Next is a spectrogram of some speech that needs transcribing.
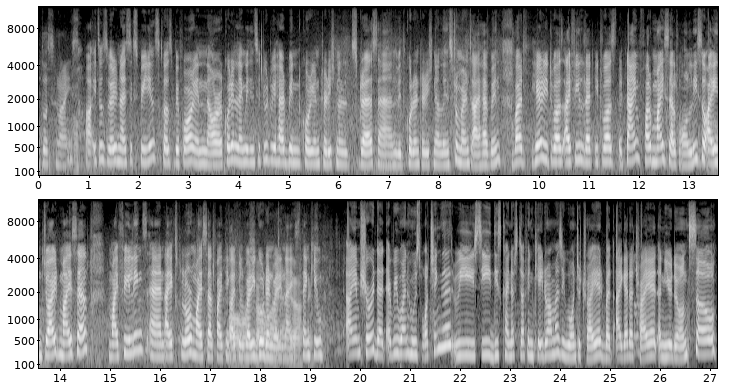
It was nice. Uh, it was very nice experience because before in our Korean Language Institute we had been Korean traditional dress and with Korean traditional instruments I have been. But here it was, I feel that it was a time for myself only. So I enjoyed myself, my feelings, and I explore myself. I think I feel Oh, very good and very nice. Yeah, Thank thanks. you. I am sure that everyone who's watching this, we see this kind of stuff in K dramas. We want to try it, but I gotta try it and you don't. So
